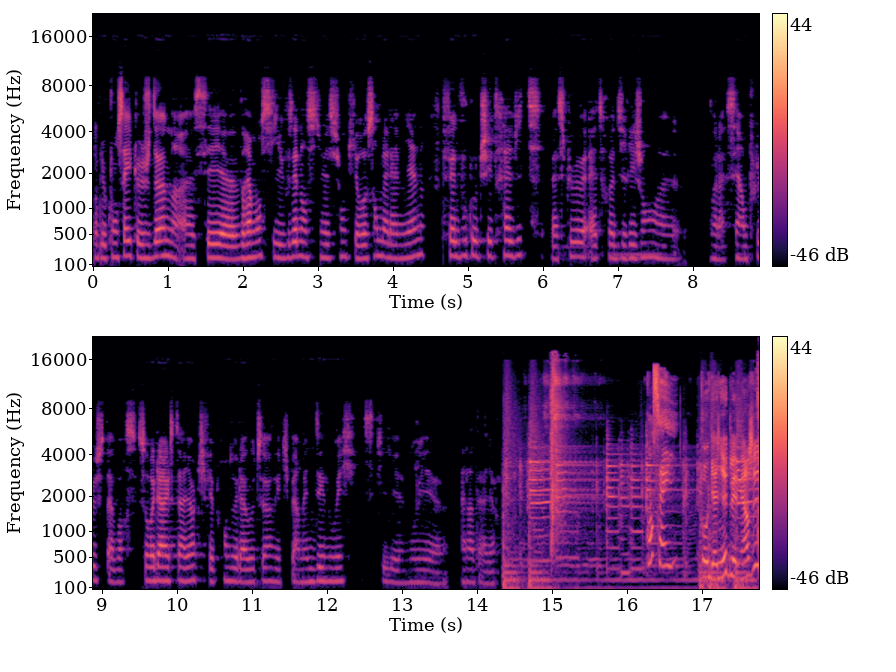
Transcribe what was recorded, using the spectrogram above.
Donc le conseil que je donne, euh, c'est euh, vraiment si vous êtes dans une situation qui ressemble à la mienne, faites-vous coacher très vite parce que être dirigeant, voilà, c'est un plus d'avoir ce regard extérieur qui fait prendre de la hauteur et qui permet de dénouer ce qui est noué euh, à l'intérieur. Conseil Pour gagner de l'énergie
